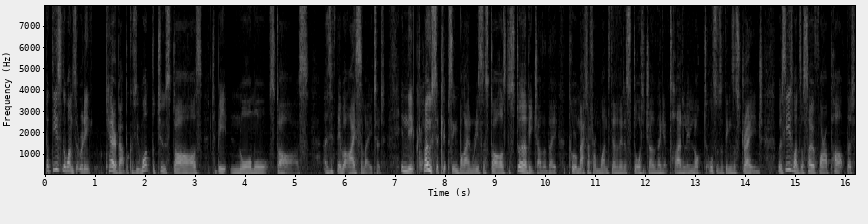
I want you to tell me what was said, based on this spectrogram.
But these are the ones that really care about because we want the two stars to be normal stars as if they were isolated. In the close eclipsing binaries, the stars disturb each other. They pull matter from one to the other, they distort each other, they get tidally locked, all sorts of things are strange. Whereas these ones are so far apart that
